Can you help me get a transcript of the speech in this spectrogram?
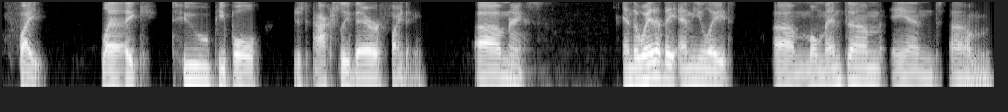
fight, like two people just actually there fighting. Um, Nice. and the way that they emulate um, momentum and um,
